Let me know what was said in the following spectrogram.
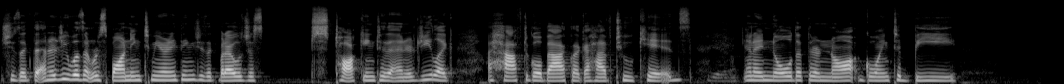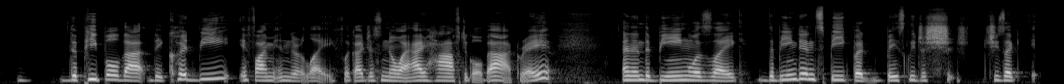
she's like, the energy wasn't responding to me or anything. She's like, but I was just, just talking to the energy. Like, I have to go back. Like, I have two kids. And I know that they're not going to be the people that they could be if I'm in their life. Like, I just know I, I have to go back, right? And then the being was like, the being didn't speak, but basically just, sh- she's like,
